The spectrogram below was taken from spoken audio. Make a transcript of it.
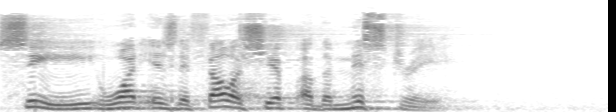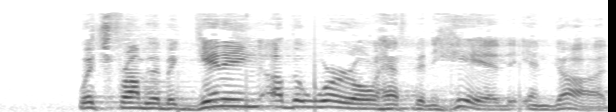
see what is the fellowship of the mystery, which from the beginning of the world hath been hid in God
